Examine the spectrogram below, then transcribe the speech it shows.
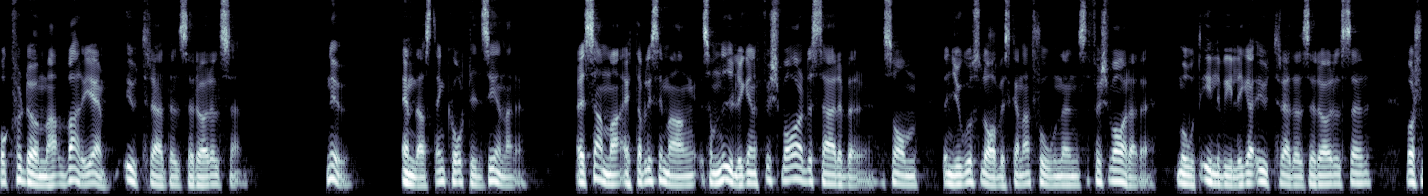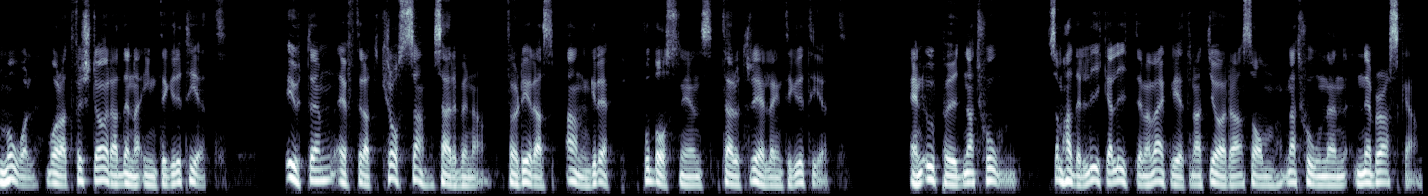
och fördöma varje utträdelserörelse. Nu, endast en kort tid senare, är samma etablissemang som nyligen försvarade serber som den jugoslaviska nationens försvarare mot illvilliga utträdelserörelser vars mål var att förstöra denna integritet, ute efter att krossa serberna för deras angrepp på Bosniens territoriella integritet. En upphöjd nation som hade lika lite med verkligheten att göra som nationen Nebraska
